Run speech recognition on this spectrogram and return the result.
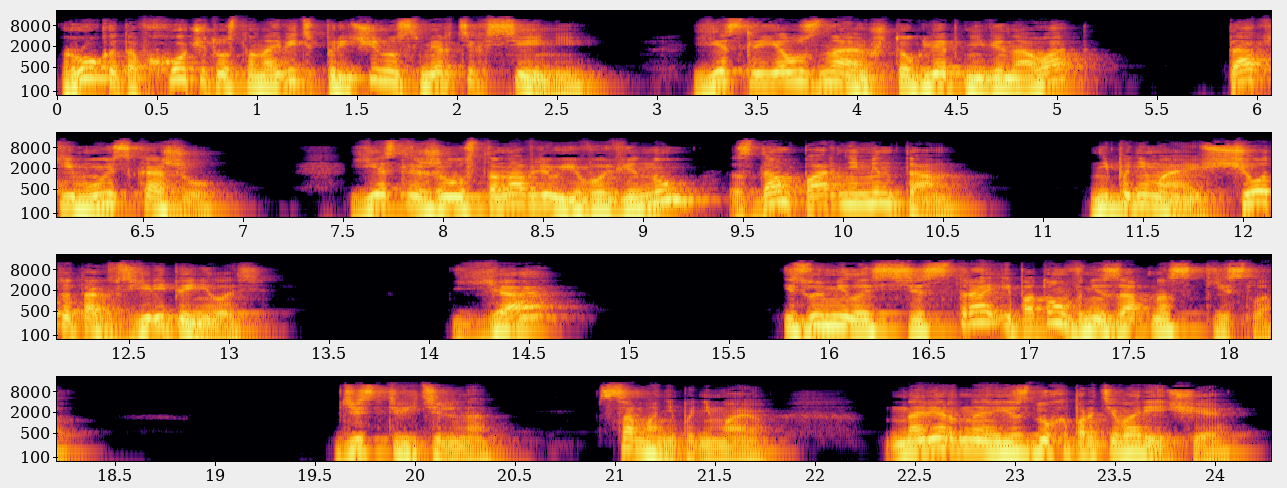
Рокотов хочет установить причину смерти Ксении. Если я узнаю, что Глеб не виноват, так ему и скажу. Если же установлю его вину, сдам парня ментам. Не понимаю, с чего ты так взъерепенилась? Я? Изумилась сестра и потом внезапно скисла. Действительно, сама не понимаю. Наверное, из духа противоречия.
